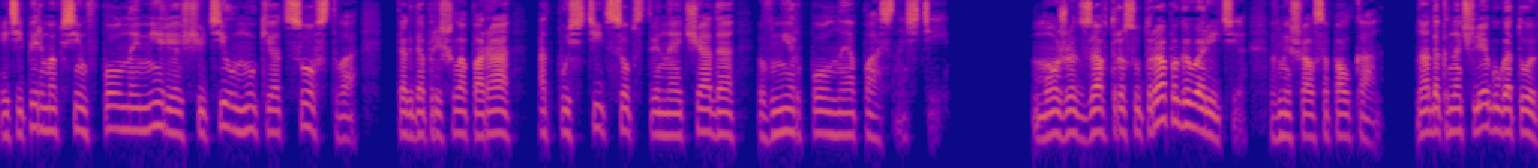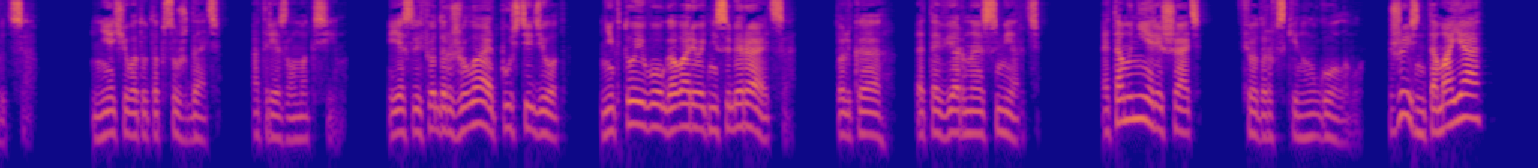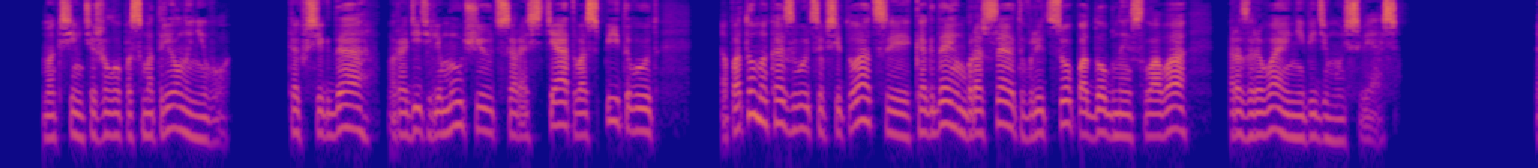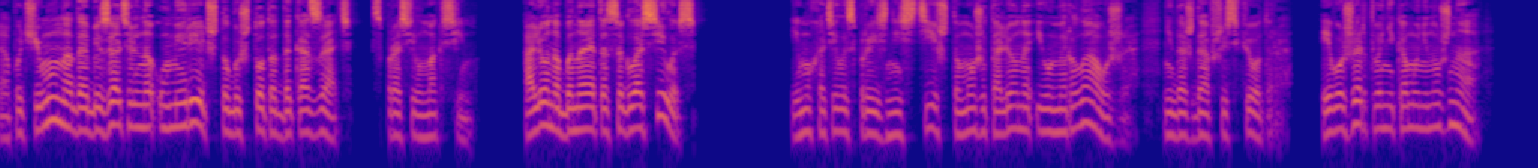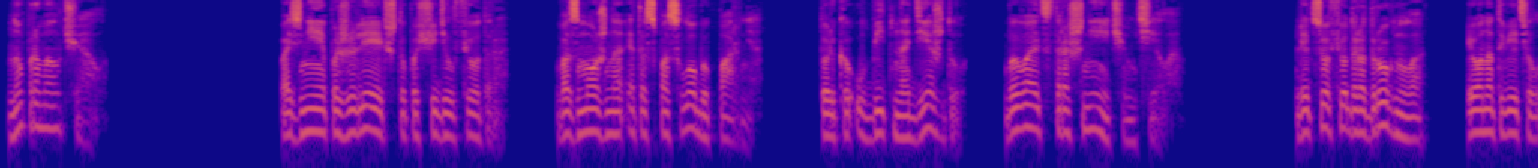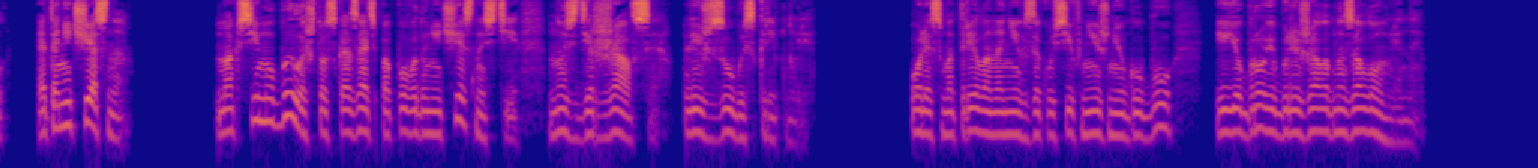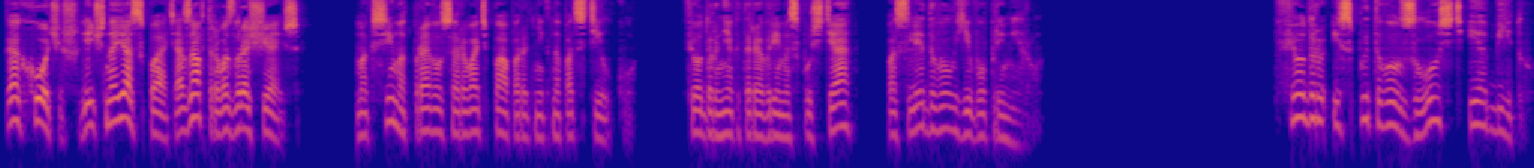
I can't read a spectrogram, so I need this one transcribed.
и теперь Максим в полной мере ощутил муки отцовства, когда пришла пора отпустить собственное чадо в мир полной опасностей. «Может, завтра с утра поговорите?» — вмешался полкан. «Надо к ночлегу готовиться». «Нечего тут обсуждать», — отрезал Максим. «Если Федор желает, пусть идет. Никто его уговаривать не собирается. Только это верная смерть». «Это мне решать», — Федор вскинул голову. «Жизнь-то моя». Максим тяжело посмотрел на него. Как всегда, родители мучаются, растят, воспитывают — а потом оказываются в ситуации, когда им бросают в лицо подобные слова, разрывая невидимую связь. «А почему надо обязательно умереть, чтобы что-то доказать?» — спросил Максим. «Алена бы на это согласилась?» Ему хотелось произнести, что, может, Алена и умерла уже, не дождавшись Федора. Его жертва никому не нужна, но промолчал. Позднее пожалеет, что пощадил Федора. Возможно, это спасло бы парня. Только убить надежду бывает страшнее, чем тело. Лицо Федора дрогнуло, и он ответил «Это нечестно». Максиму было что сказать по поводу нечестности, но сдержался, лишь зубы скрипнули. Оля смотрела на них, закусив нижнюю губу, и ее брови были жалобно заломлены. «Как хочешь, лично я спать, а завтра возвращаюсь. Максим отправился рвать папоротник на подстилку. Федор некоторое время спустя последовал его примеру. Федор испытывал злость и обиду.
